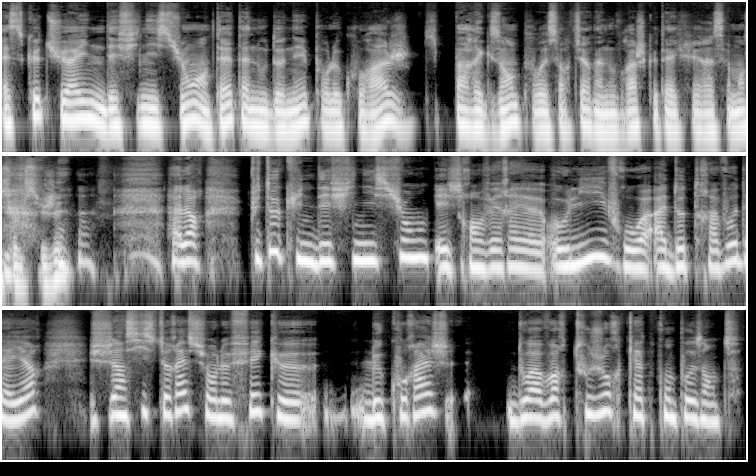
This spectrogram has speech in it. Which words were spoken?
Est-ce que tu as une définition en tête à nous donner pour le courage, qui par exemple pourrait sortir d'un ouvrage que tu as écrit récemment sur le sujet? Alors, plutôt qu'une définition, et je renverrai au livre ou à d'autres travaux d'ailleurs, j'insisterai sur le fait que le courage doit avoir toujours quatre composantes.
